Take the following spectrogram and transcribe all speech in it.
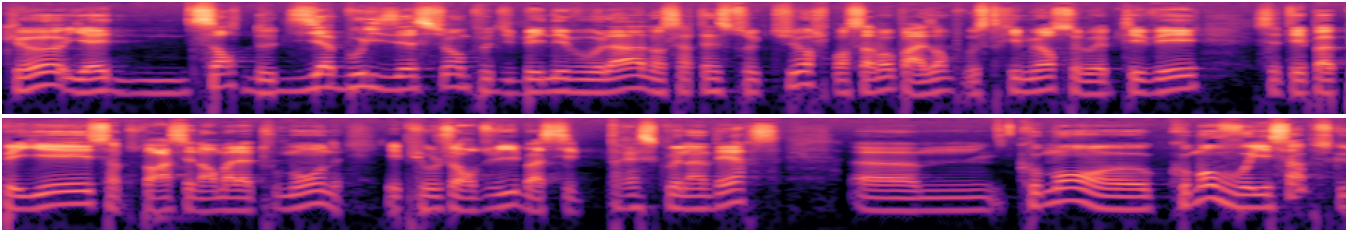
qu'il y a une sorte de diabolisation un peu du bénévolat dans certaines structures. Je pense avant par exemple aux streamers sur le web TV, c'était pas payé, ça paraissait normal à tout le monde. Et puis aujourd'hui, bah, c'est presque l'inverse. Euh, comment, euh, comment vous voyez ça? Parce que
